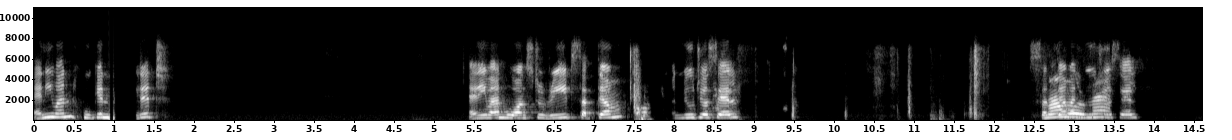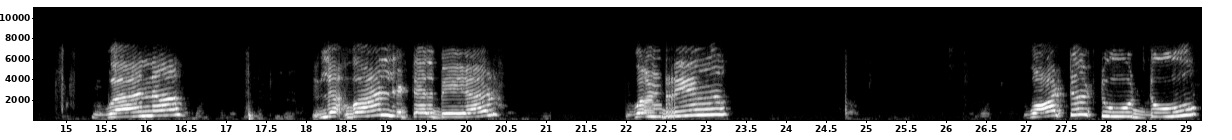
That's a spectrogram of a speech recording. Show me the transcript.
Anyone who can read it? Anyone who wants to read? Satyam, unmute yourself. Satyam, unmute yourself. One, one little bear wondering what to do.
